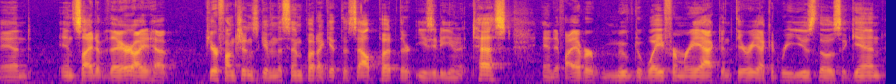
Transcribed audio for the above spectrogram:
and inside of there, I have pure functions. Given this input, I get this output. They're easy to unit test. And if I ever moved away from React in theory, I could reuse those again.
